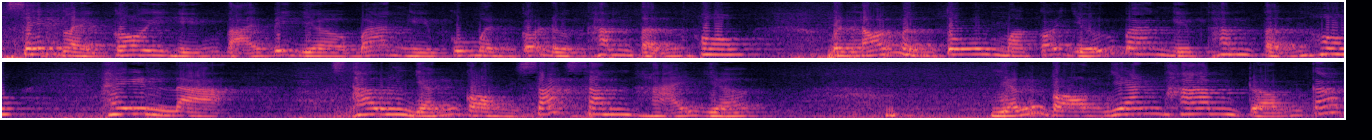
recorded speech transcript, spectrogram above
Xét lại coi hiện tại bây giờ ba nghiệp của mình có được thanh tịnh không? Mình nói mình tu mà có giữ ba nghiệp thanh tịnh không? Hay là thân vẫn còn sát sanh hại vật, vẫn còn gian tham trộm cắp,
